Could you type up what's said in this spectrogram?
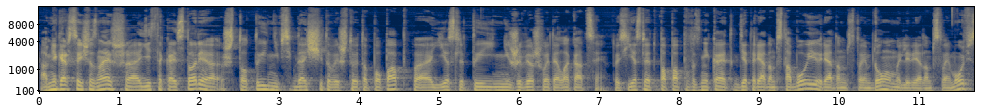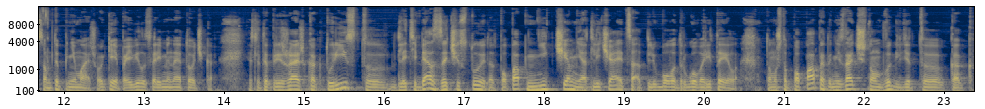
А мне кажется, еще, знаешь, э, есть такая история, что ты не всегда считываешь, что это поп-ап, э, если ты не живешь в этой локации. То есть, если этот поп-ап возникает где-то рядом с тобой, рядом с твоим домом или рядом с твоим офисом, ты понимаешь, окей, появилась временная точка. Если ты приезжаешь как турист, для тебя зачастую этот поп-ап ничем не отличается от любого другого ритейла. Потому что поп-ап это не значит, что он выглядит э, как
